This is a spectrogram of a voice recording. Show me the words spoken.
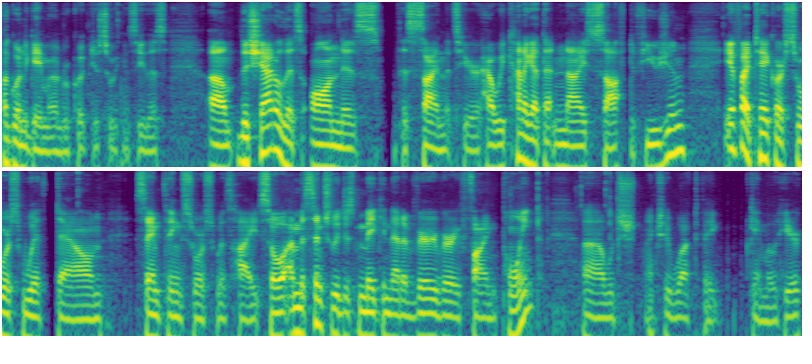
I'll go into game mode real quick just so we can see this. Um, the shadow that's on this this sign that's here, how we kind of got that nice soft diffusion. If I take our source width down, same thing source width height. So I'm essentially just making that a very, very fine point, uh, which actually will activate game mode here.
